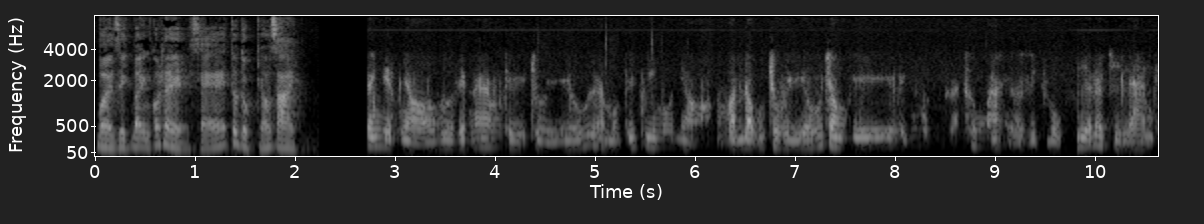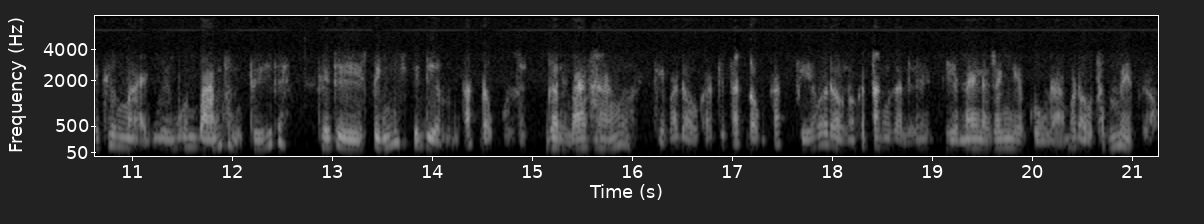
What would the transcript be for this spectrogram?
bởi dịch bệnh có thể sẽ tiếp tục kéo dài. Doanh nghiệp nhỏ vừa Việt Nam thì chủ yếu là một cái quy mô nhỏ, hoạt động chủ yếu trong cái lĩnh vực thương mại và dịch vụ, nghĩa là chỉ làm cái thương mại với buôn bán thuần túy đấy. Thế thì tính cái điểm tác động của dịch gần 3 tháng rồi thì bắt đầu các cái tác động các phía bắt đầu nó cứ tăng dần lên. Hiện nay là doanh nghiệp cũng đã bắt đầu thấm mệt rồi.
